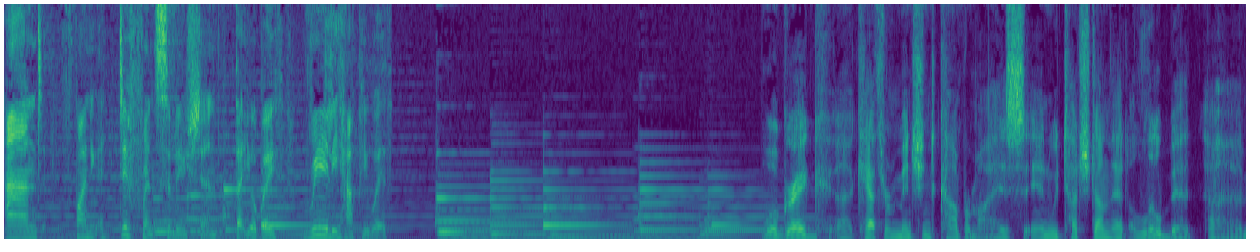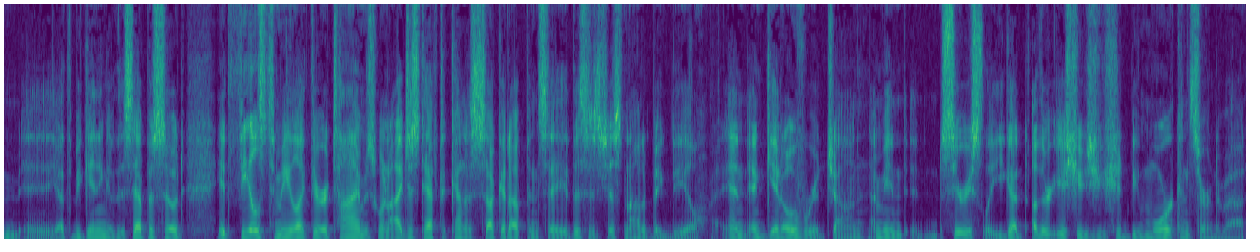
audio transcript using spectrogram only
and finding a different solution that you're both really happy with. Well, Greg, uh, Katherine mentioned compromise, and we touched on that a little bit um, at the beginning of this episode. It feels to me like there are times when I just have to kind of suck it up and say, this is just not a big deal, and, and get over it, John. I mean, seriously, you got other issues you should be more concerned about.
